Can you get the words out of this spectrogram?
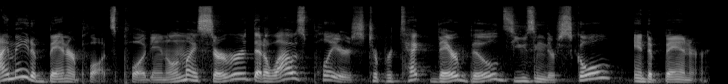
I made a banner plots plugin on my server that allows players to protect their builds using their skull and a banner.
